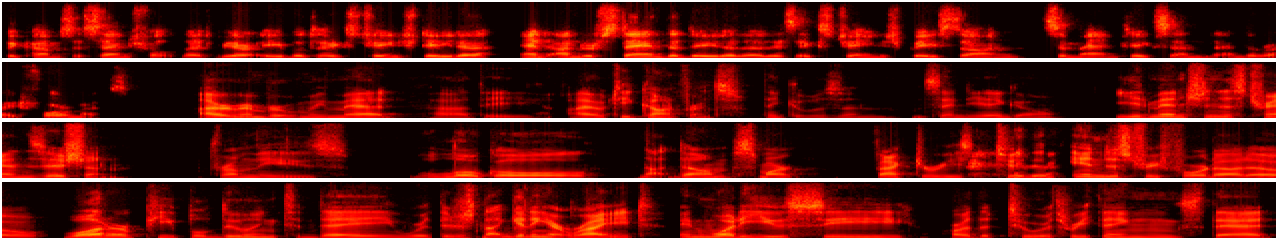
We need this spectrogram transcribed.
becomes essential that we are able to exchange data and understand the data that is exchanged based on semantics and, and the right formats I remember when we met uh, the IoT conference, I think it was in, in San Diego. You'd mentioned this transition from these local, not dumb, smart factories to the industry 4.0. What are people doing today where they're just not getting it right? And what do you see are the two or three things that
